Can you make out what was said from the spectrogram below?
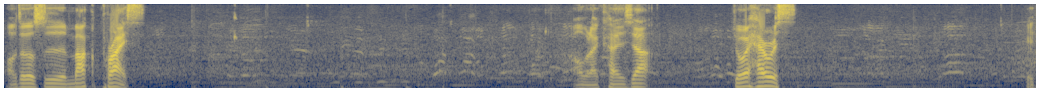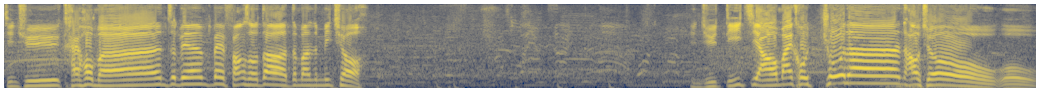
哦，这个是 Mark Price。好，我们来看一下 Joy Harris 给禁区开后门，这边被防守到德曼的 Mitchell。禁区底角 Michael Jordan 好球哦！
